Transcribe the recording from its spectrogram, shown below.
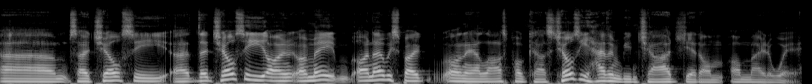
Um, so Chelsea, uh, the Chelsea, I, I mean, I know we spoke on our last podcast. Chelsea haven't been charged yet. I'm, I'm made aware.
